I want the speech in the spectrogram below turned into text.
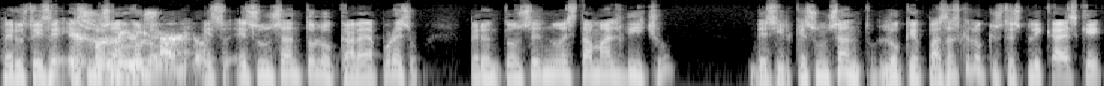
Pero usted dice, es, un, santo, Es, un santo local, por eso. Pero entonces no está mal dicho decir que es un santo. Lo que pasa es que lo que usted explica es que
